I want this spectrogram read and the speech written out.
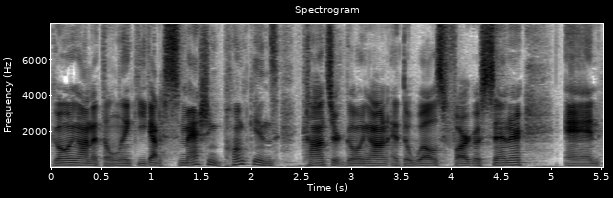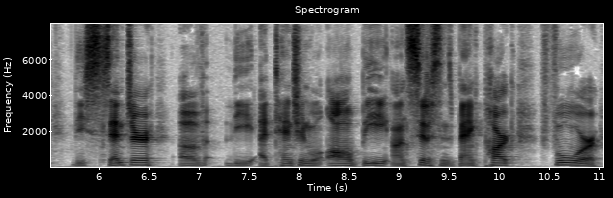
going on at the Linc. You got a Smashing Pumpkins concert going on at the Wells Fargo Center. And the center of the attention will all be on Citizens Bank Park for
